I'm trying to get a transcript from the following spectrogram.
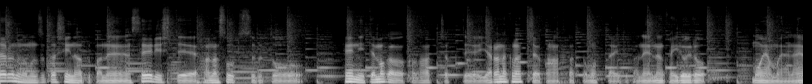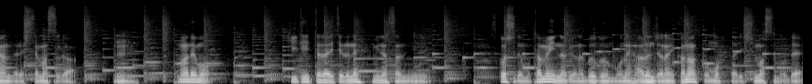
えるのが難しいなとかね整理して話そうとすると変に手間がかかっちゃってやらなくなっちゃうかなとかって思ったりとかねなんかいろいろもやもや悩んだりしてますが。うん。まあでも聞いていただいてるね皆さんに少しでもためになるような部分もねあるんじゃないかなと思ったりしますので、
